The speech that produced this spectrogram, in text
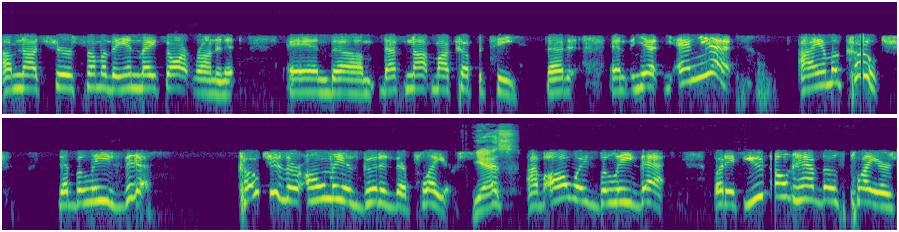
I'm not sure some of the inmates aren't running it, and um, that's not my cup of tea. That and yet and yet, I am a coach that believes this coaches are only as good as their players. Yes. I've always believed that. But if you don't have those players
